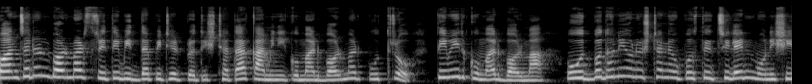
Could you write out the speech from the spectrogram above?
পঞ্চানন বর্মার স্মৃতি বিদ্যাপীঠের প্রতিষ্ঠাতা কামিনী কুমার বর্মার পুত্র তিমির কুমার বর্মা ও উদ্বোধনী অনুষ্ঠানে উপস্থিত ছিলেন মনীষী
